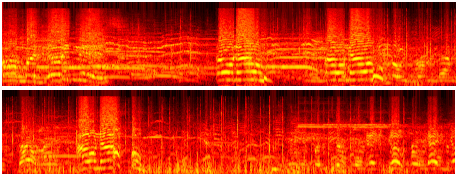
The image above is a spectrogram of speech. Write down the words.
Oh my goodness! Oh no! Oh no! Oh no! You go. You go.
